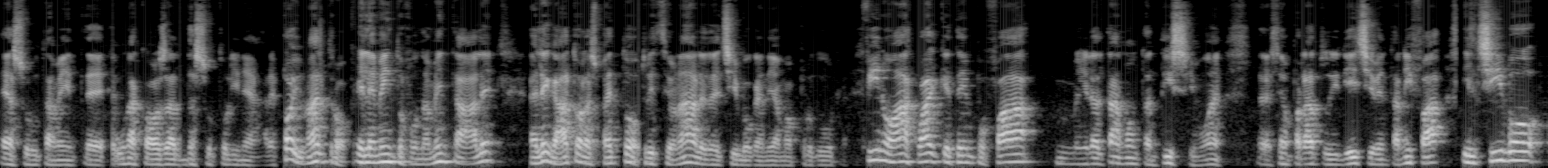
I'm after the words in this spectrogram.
è assolutamente una cosa da sottolineare. Poi un altro elemento fondamentale è legato all'aspetto nutrizionale del cibo che andiamo a produrre. Fino a qualche tempo fa in realtà non tantissimo, eh. Eh, stiamo parlando di 10-20 anni fa, il cibo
